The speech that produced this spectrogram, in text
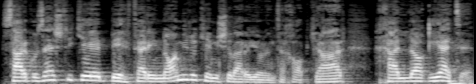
سرگذشتی که بهترین نامی رو که میشه برای اون انتخاب کرد خلاقیته.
